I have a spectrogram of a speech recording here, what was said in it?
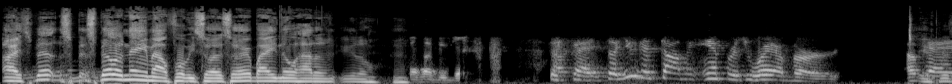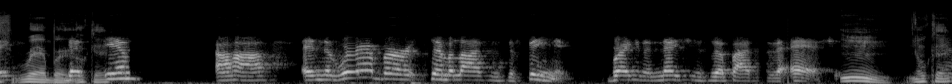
All right, spell sp- spell her name out for me, so so everybody know how to you know. Okay, so you just call me Empress Rare Bird. Okay. Empress Rare Bird. That's Okay. M. Uh huh. And the rare bird symbolizes the phoenix, bringing the nations up out of the ashes. Mm. Okay.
